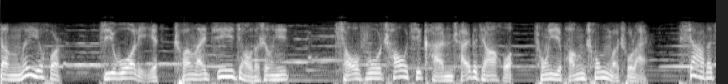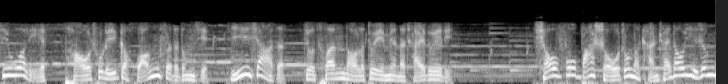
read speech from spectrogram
等了一会儿，鸡窝里传来鸡叫的声音。樵夫抄起砍柴的家伙，从一旁冲了出来，吓得鸡窝里跑出了一个黄色的东西，一下子就窜到了对面的柴堆里。樵夫把手中的砍柴刀一扔，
